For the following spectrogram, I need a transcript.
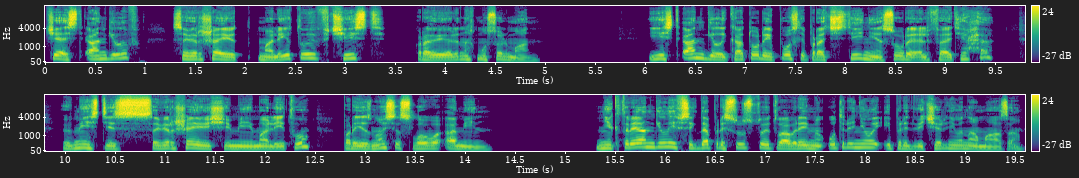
Часть ангелов совершают молитвы в честь проверенных мусульман. Есть ангелы, которые после прочтения суры Аль-Фатиха вместе с совершающими молитву произносят слово «Амин». Некоторые ангелы всегда присутствуют во время утреннего и предвечернего намаза.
